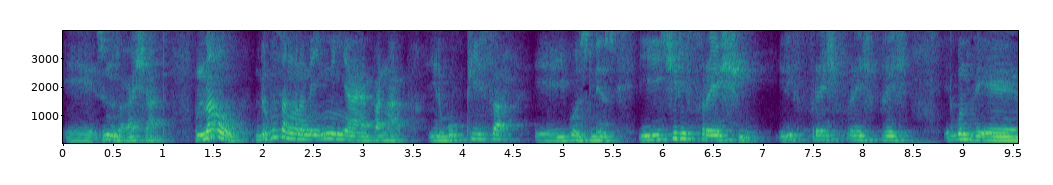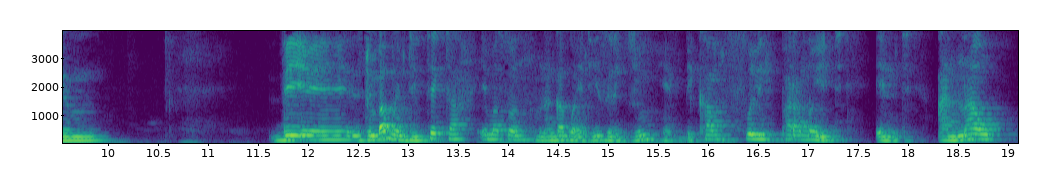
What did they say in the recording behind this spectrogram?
e, zvinhu zvakashata. Now ndiri kusangana neimwe nyaya panapa iri kupisa e, iko zvinezvi iyi ichiri fresh iri fresh fresh fresh. Iri kunzi um, The Zimbabwean dictator Emerson Mnangagwa and his regime have become fully paranoid and are now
